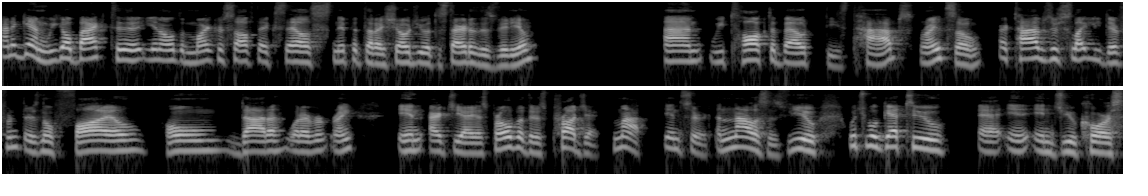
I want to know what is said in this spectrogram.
And again, we go back to, you know, the Microsoft Excel snippet that I showed you at the start of this video. And we talked about these tabs, right? So our tabs are slightly different. There's no file, home, data, whatever, right? In ArcGIS Pro, but there's project, map, insert, analysis, view, which we'll get to uh, in, in due course,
